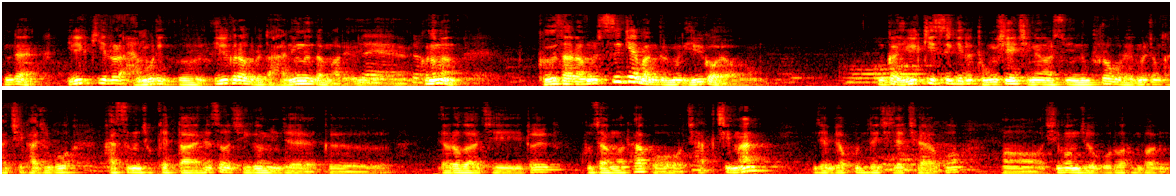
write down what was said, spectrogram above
근데, 읽기를 아무리 그, 읽으라 그래도 안 읽는단 말이에요, 이게. 네, 그렇죠. 그러면, 그 사람을 쓰게 만들면 읽어요. 그러니까 읽기 쓰기를 동시에 진행할 수 있는 프로그램을 좀 같이 가지고 갔으면 좋겠다 해서 지금 이제 그 여러 가지를 구상을 하고 작지만 이제 몇 군데 지자체하고 어 시범적으로 한번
